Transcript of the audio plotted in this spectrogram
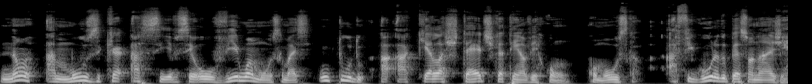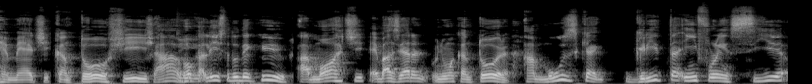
Não a música assim, você ouvir uma música, mas em tudo. A, aquela estética tem a ver com, com música a figura do personagem remete cantor X, ah, Sim. vocalista do The Cure. A morte é baseada em uma cantora. A música grita e influencia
